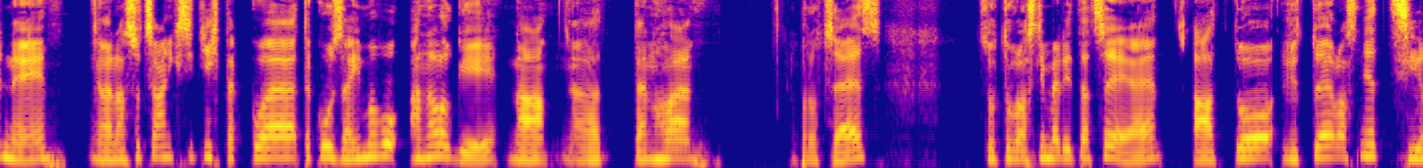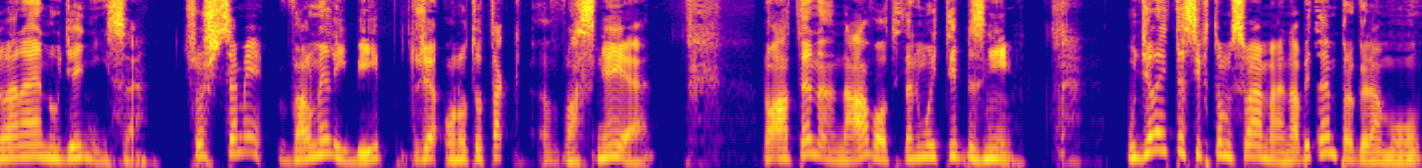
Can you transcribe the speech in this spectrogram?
dny na sociálních sítích takové, takovou zajímavou analogii na tenhle proces, co to vlastně meditace je a to, že to je vlastně cílené nudění se, což se mi velmi líbí, protože ono to tak vlastně je. No a ten návod, ten můj tip zní, udělejte si v tom svém nabitém programu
